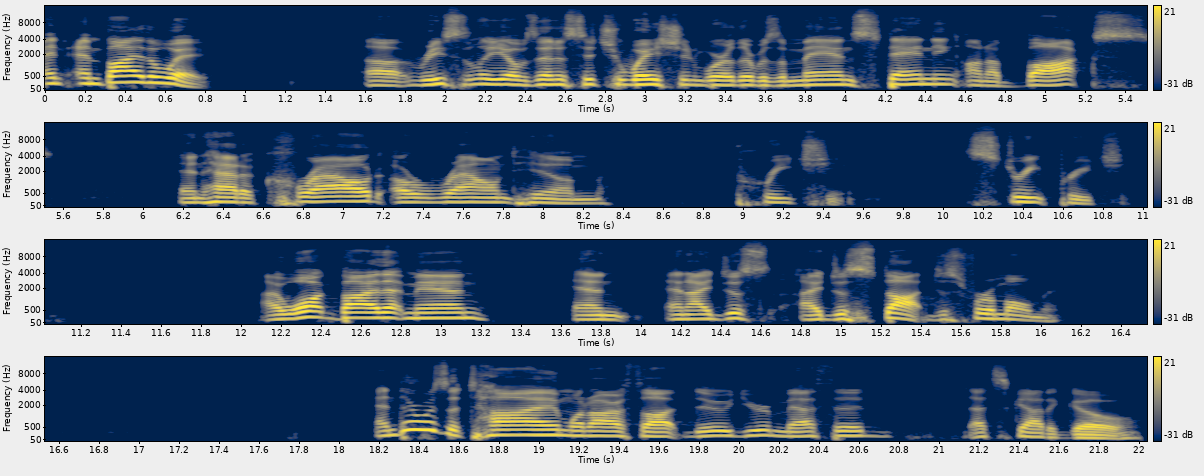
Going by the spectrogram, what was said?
And, and by the way, uh, recently I was in a situation where there was a man standing on a box and had a crowd around him preaching, street preaching. I walked by that man and, and I, just, I just stopped just for a moment. And there was a time when I thought, dude, your method, that's got to go.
